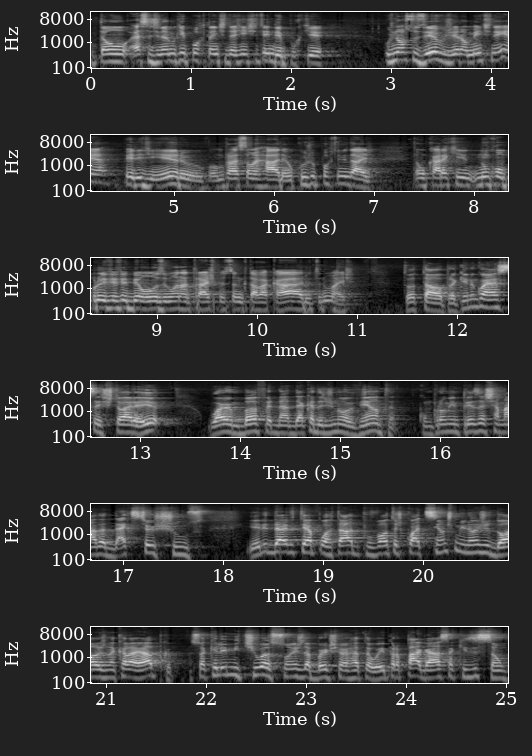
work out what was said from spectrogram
Então, essa dinâmica é importante da gente entender, porque os nossos erros geralmente nem é perder dinheiro, comprar ação errada, é o custo de oportunidade. Então, o cara que não comprou IVVB11 um ano atrás pensando que estava caro e tudo mais. Total. Para quem não conhece essa história aí, Warren Buffett, na década de 90, comprou uma empresa chamada Dexter Shoes e ele deve ter aportado por volta de 400 milhões de dólares naquela época, só que ele emitiu ações da Berkshire Hathaway para pagar essa aquisição.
